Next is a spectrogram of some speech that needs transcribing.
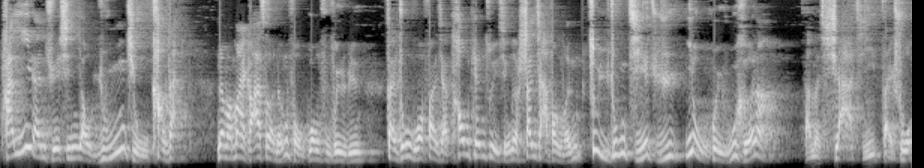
他依然决心要永久抗战。那么，麦克阿瑟能否光复菲律宾？在中国犯下滔天罪行的山下奉文，最终结局又会如何呢？咱们下集再说。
